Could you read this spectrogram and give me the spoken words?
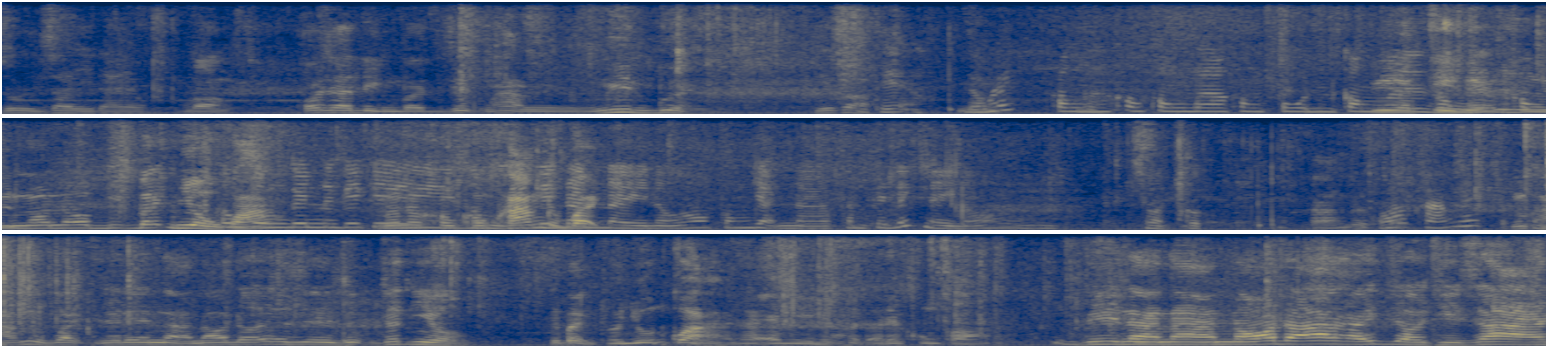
Rồi dày đều vâng. Có gia đình mà dụng hàng nghìn bưởi. Thế cả. Thế ạ? Đúng đấy. Không không không không phun không vì là tỷ dùng cái- không nó nó bị bệnh nhiều không quá. dùng cái cái cái Nó- nó không- không kháng cái được bệnh. này nó công nhận là phân Felix này nó chuẩn cực. Kháng được quá kháng hết nó kháng được bệnh cho nên là nó đỡ dụng rất nhiều. Cái bệnh thối nhũn quả là em nhìn thấy ở đây không có vì là là nó đã ấy rồi thì da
